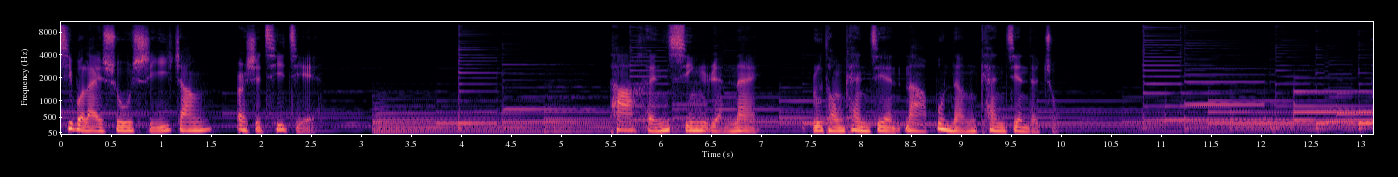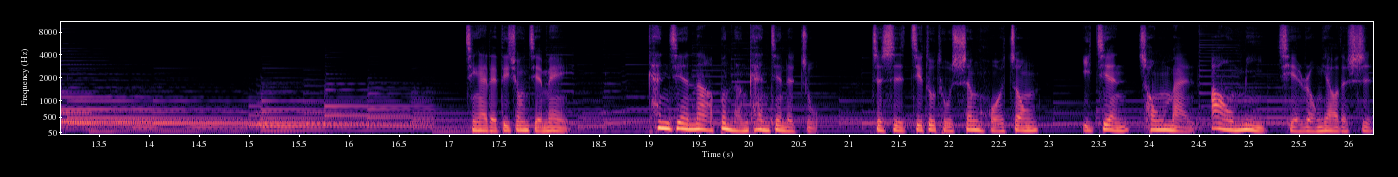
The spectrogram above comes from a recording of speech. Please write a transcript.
希伯来书十一章二十七节，他恒心忍耐，如同看见那不能看见的主。亲爱的弟兄姐妹，看见那不能看见的主，这是基督徒生活中一件充满奥秘且荣耀的事。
